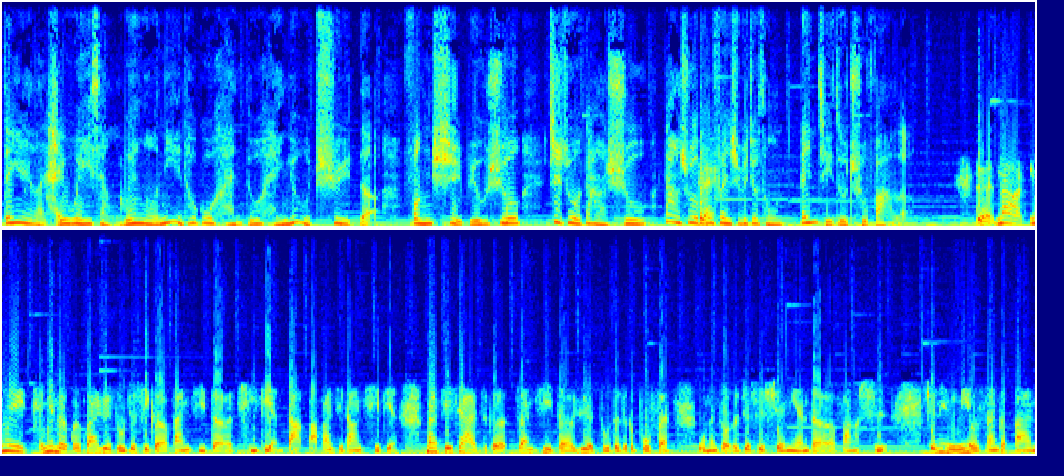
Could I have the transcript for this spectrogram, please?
当然老师我也想问哦，你也透过很多很有趣的方式，比如说制作大书，大书的部分是不是就从班级做出发了？对，那因为前面的鬼怪阅读就是一个班级的起点，当把班级当起点。那接下来这个传记的阅读的这个部分，我们走的就是学年的方式。学年里面有三个班，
